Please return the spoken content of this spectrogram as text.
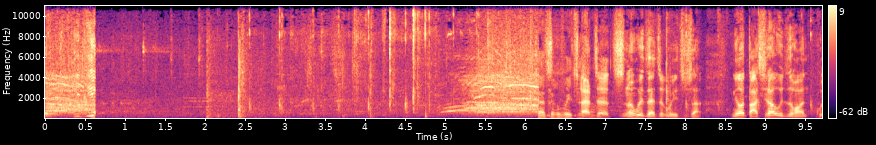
一定在这个位置。哎，这只能会在这个位置上。你要打其他位置的话，会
